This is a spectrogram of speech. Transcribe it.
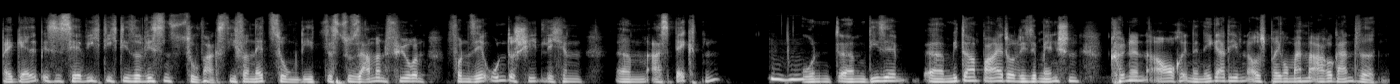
Bei Gelb ist es sehr wichtig, dieser Wissenszuwachs, die Vernetzung, die, das Zusammenführen von sehr unterschiedlichen ähm, Aspekten. Mhm. Und ähm, diese äh, Mitarbeiter oder diese Menschen können auch in der negativen Ausprägung manchmal arrogant wirken,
